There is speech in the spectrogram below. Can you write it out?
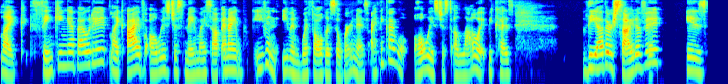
like thinking about it. Like i've always just made myself and i even even with all this awareness i think i will always just allow it because the other side of it is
